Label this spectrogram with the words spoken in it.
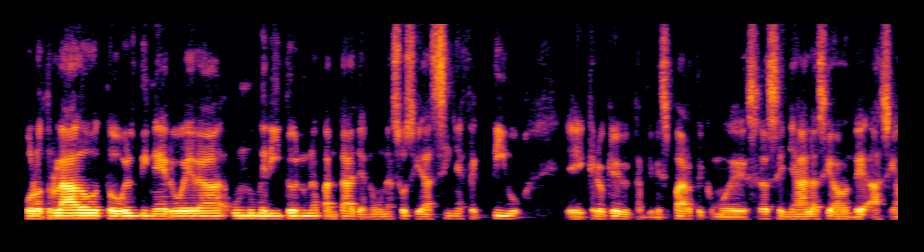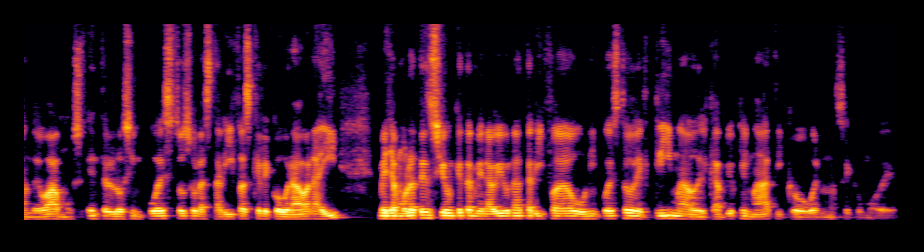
Por otro lado, todo el dinero era un numerito en una pantalla, ¿no? Una sociedad sin efectivo eh, creo que también es parte como de esa señal hacia dónde, hacia dónde vamos. Entre los impuestos o las tarifas que le cobraban ahí, me llamó la atención que también había una tarifa o un impuesto del clima o del cambio climático, bueno, no sé, como de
